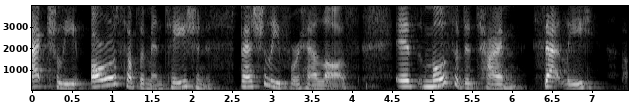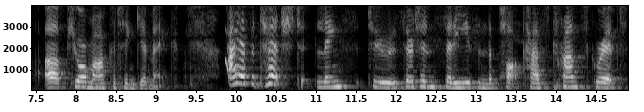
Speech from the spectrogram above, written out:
actually oral supplementation, especially for hair loss, is most of the time, sadly, a pure marketing gimmick. I have attached links to certain studies in the podcast transcript,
